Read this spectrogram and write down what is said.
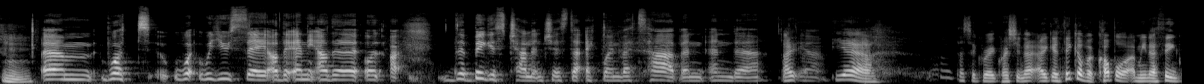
mm. um, what what would you say? Are there any other or uh, the biggest challenges that equine vets have? And and uh, I, yeah. yeah, that's a great question. I, I can think of a couple. I mean, I think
